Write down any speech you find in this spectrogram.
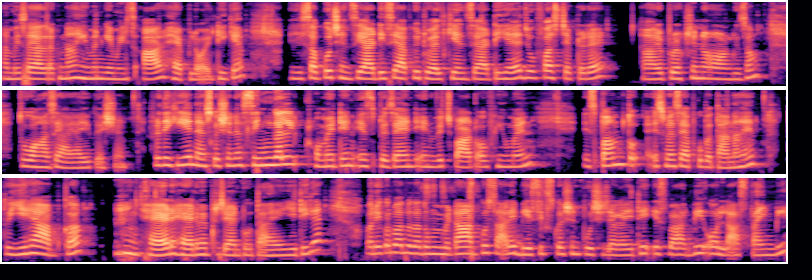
हमेशा याद रखना ह्यूमन गैमिट्स आर हैप्लॉइड ठीक है? ये सब कुछ एन e से आपकी ट्वेल्थ की एन e है, जो फ़र्स्ट चैप्टर है रिप्रोडक्शन ऑर्गेनिज्म तो वहाँ से आया ये क्वेश्चन फिर देखिए नेक्स्ट क्वेश्चन है single chromatin is present in which part of human sperm तो इसमें से आपको बताना है। तो ये है आपका हेड हेड में प्रेजेंट होता है ये, ठीक है? और एक और बात बता दूँ, बेटा, आपको सारे बेसिक्स क्वेश्चन पूछे गए थे इस बार भी और लास्ट टाइम भी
